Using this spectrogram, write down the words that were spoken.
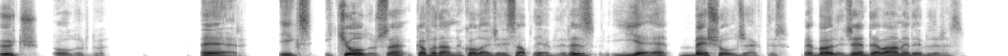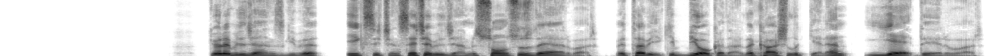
3 olurdu. Eğer x 2 olursa, kafadan da kolayca hesaplayabiliriz, y 5 olacaktır. Ve böylece devam edebiliriz. Görebileceğiniz gibi, x için seçebileceğimiz sonsuz değer var. Ve tabii ki bir o kadar da karşılık gelen y değeri var.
